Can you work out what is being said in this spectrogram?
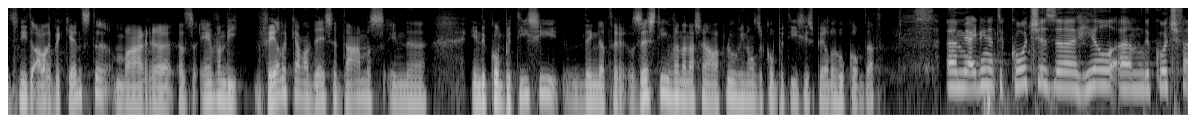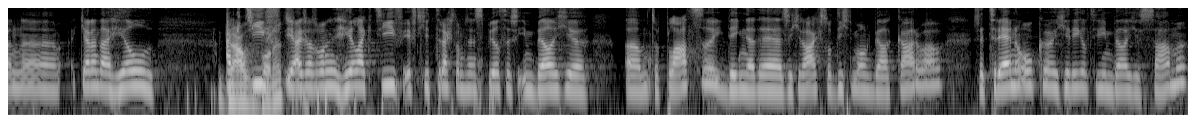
is niet de allerbekendste, maar uh, dat is een van die vele Canadese dames in de, in de competitie. Ik denk dat er 16 van de nationale ploeg in onze competitie spelen. Hoe komt dat? Um, ja, ik denk dat de coaches, uh, heel, um, de coach van uh, Canada heel Giles actief, Bonnet. Ja, Giles Bonnet heel actief heeft getracht om zijn speelsters in België um, te plaatsen. Ik denk dat hij ze graag zo dicht mogelijk bij elkaar wou. Ze trainen ook geregeld hier in België samen.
